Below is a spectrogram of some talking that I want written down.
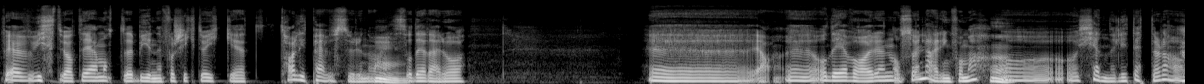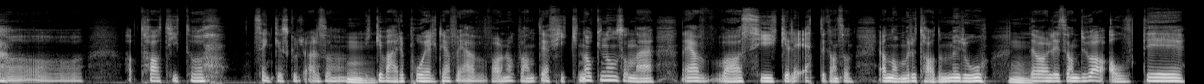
For jeg visste jo at jeg måtte begynne forsiktig og ikke ta litt pauser underveis, Mm. og det der å eh, Ja, eh, og det var en, også en læring for meg, å, å kjenne litt etter, da, og, og ta tid til å senke skuldra, altså Mm. ikke være på hele tida, for jeg var nok vant. Jeg fikk nok noen sånne når jeg var syk eller i etterkant sånn Ja, nå må du ta det med ro. Mm. Det var litt sånn Du har alltid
